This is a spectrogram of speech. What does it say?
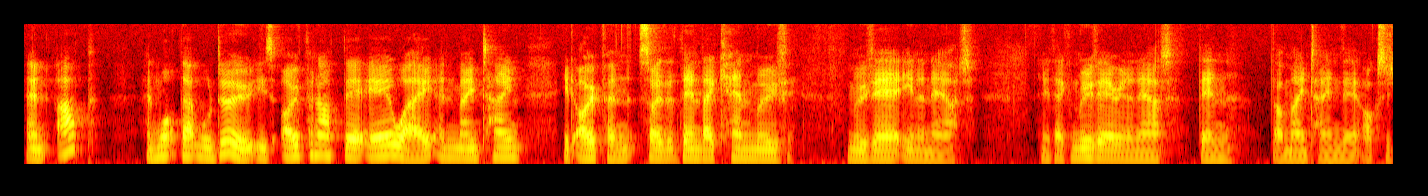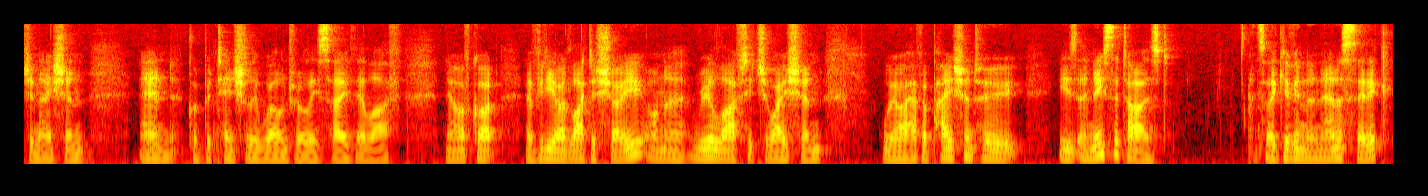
and up. And what that will do is open up their airway and maintain it open so that then they can move, move air in and out. And if they can move air in and out, then they'll maintain their oxygenation and could potentially well and truly save their life. Now I've got a video I'd like to show you on a real life situation where I have a patient who is anesthetized and so they give in an anesthetic.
